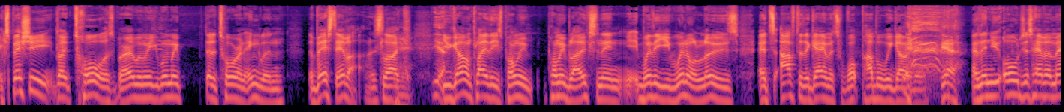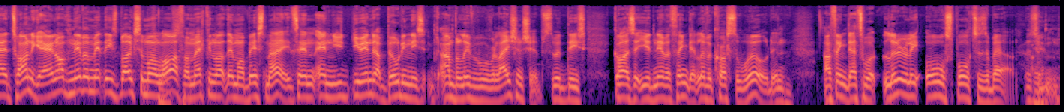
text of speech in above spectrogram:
especially like tours, bro. When we when we did a tour in England, the best ever. It's like Yeah. you go and play these pommy pommy blokes, and then whether you win or lose, it's after the game. It's what pub are we going to? Yeah. And then you all just have a mad time together. And I've never met these blokes in my life. I'm acting like they're my best mates. And and you, you end up building these unbelievable relationships with these guys that you'd never think that live across the world. And I think that's what literally all sports is about. It's-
